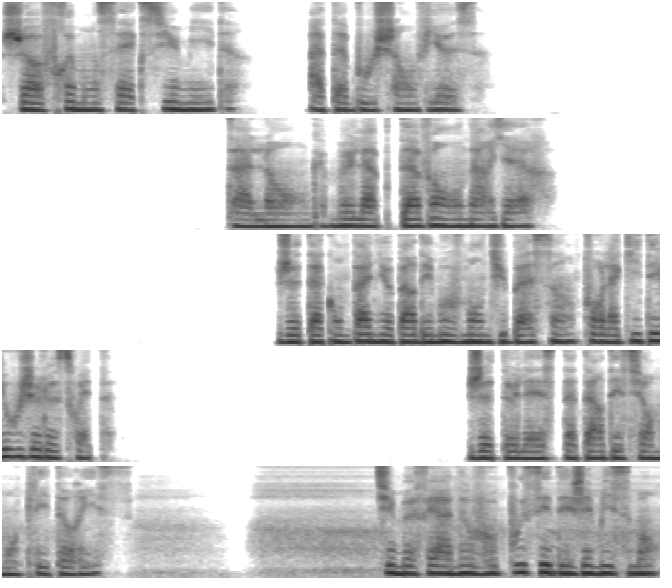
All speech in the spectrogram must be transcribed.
J'offre mon sexe humide à ta bouche envieuse. Ta langue me lape d'avant en arrière. Je t'accompagne par des mouvements du bassin pour la guider où je le souhaite. Je te laisse t'attarder sur mon clitoris tu me fais à nouveau pousser des gémissements.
